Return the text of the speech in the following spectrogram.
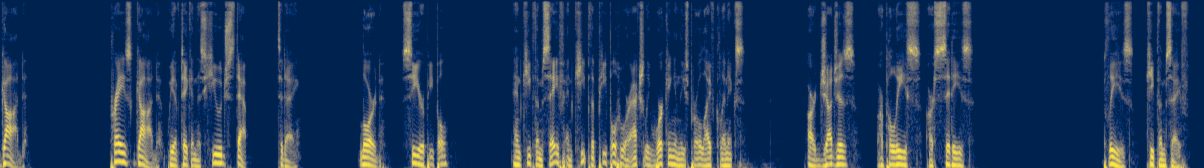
God. Praise God. We have taken this huge step today. Lord, see your people and keep them safe and keep the people who are actually working in these pro life clinics, our judges, our police, our cities. Please keep them safe.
